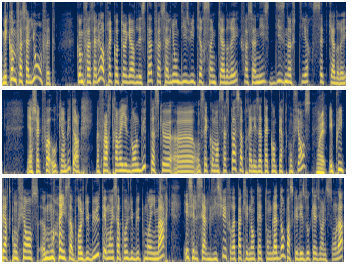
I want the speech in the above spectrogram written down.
Mais comme face à Lyon, en fait. Comme face à Lyon, après, quand tu regardes les stats, face à Lyon, 18 tirs, 5 cadrés. Face à Nice, 19 tirs, 7 cadrés. Et à chaque fois, aucun but. Alors, il va falloir travailler devant le but parce que euh, on sait comment ça se passe. Après, les attaquants perdent confiance. Ouais. Et plus ils perdent confiance, euh, moins ils s'approchent du but. Et moins ils s'approchent du but, moins ils marquent. Et c'est le cercle vicieux. Il faudrait pas que les Nantais tombent là-dedans parce que les occasions, elles sont là.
